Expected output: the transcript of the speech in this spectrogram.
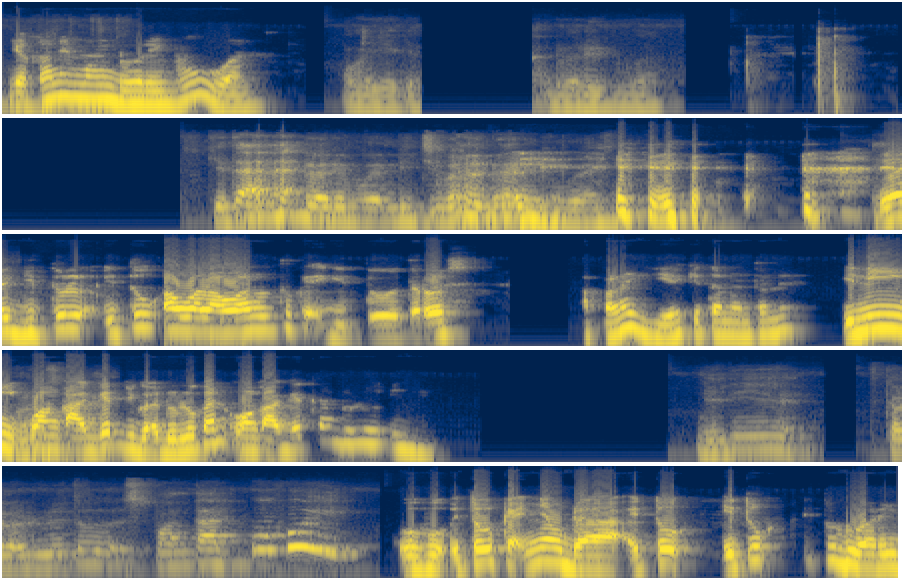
Ya kan emang 2000-an. oh iya kita 2000-an. Kita anak 2000-an dijual 2000-an. ya gitu loh. itu awal-awal tuh kayak gitu. Terus apalagi ya kita nontonnya? Ini Terus- uang kaget juga dulu kan? Uang kaget kan dulu ini. Jadi kalau dulu tuh spontan, uhui. Uh, itu kayaknya udah itu itu itu 2000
